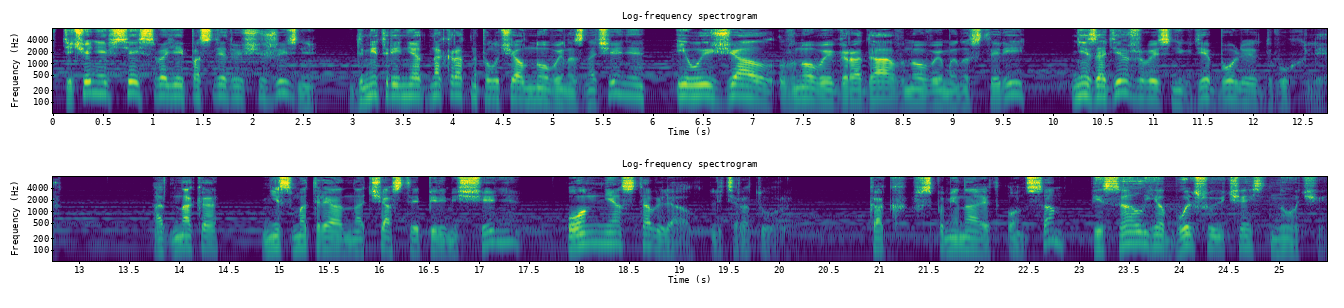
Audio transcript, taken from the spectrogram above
В течение всей своей последующей жизни – Дмитрий неоднократно получал новые назначения и уезжал в новые города, в новые монастыри, не задерживаясь нигде более двух лет. Однако, несмотря на частые перемещения, он не оставлял литературы. Как вспоминает он сам, «Писал я большую часть ночи,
